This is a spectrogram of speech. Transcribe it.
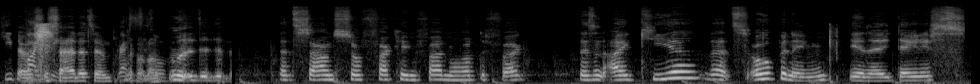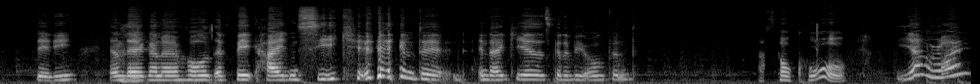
Keep That was a fighting. sad attempt. Rest I is don't over. know. That sounds so fucking fun. What the fuck? There's an IKEA that's opening in a Danish city, and mm-hmm. they're gonna hold a big hide and seek in the in the IKEA that's gonna be opened. That's so cool. Yeah, right.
